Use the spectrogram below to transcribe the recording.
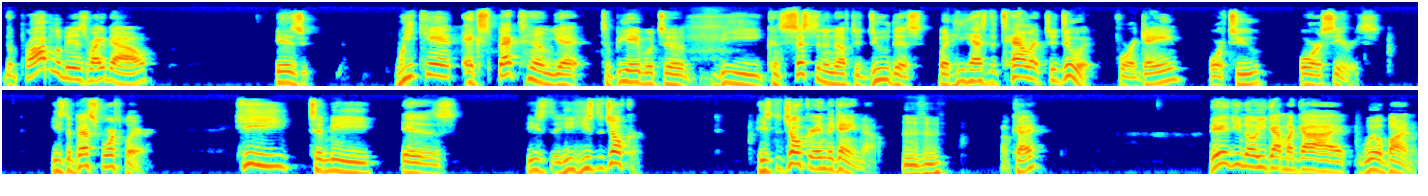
The problem is right now is we can't expect him yet to be able to be consistent enough to do this, but he has the talent to do it for a game or two or a series. He's the best fourth player. He to me is he's the, he, he's the joker. He's the joker in the game now. hmm Okay. Then you know you got my guy Will Bynum.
